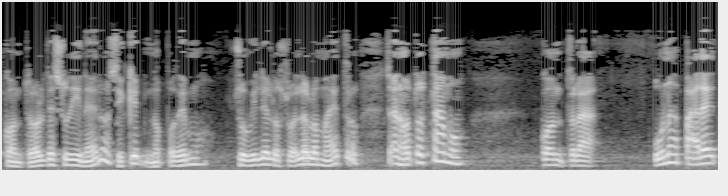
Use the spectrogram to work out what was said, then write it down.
control de su dinero, así que no podemos subirle los sueldos a los maestros. O sea, nosotros estamos contra una pared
